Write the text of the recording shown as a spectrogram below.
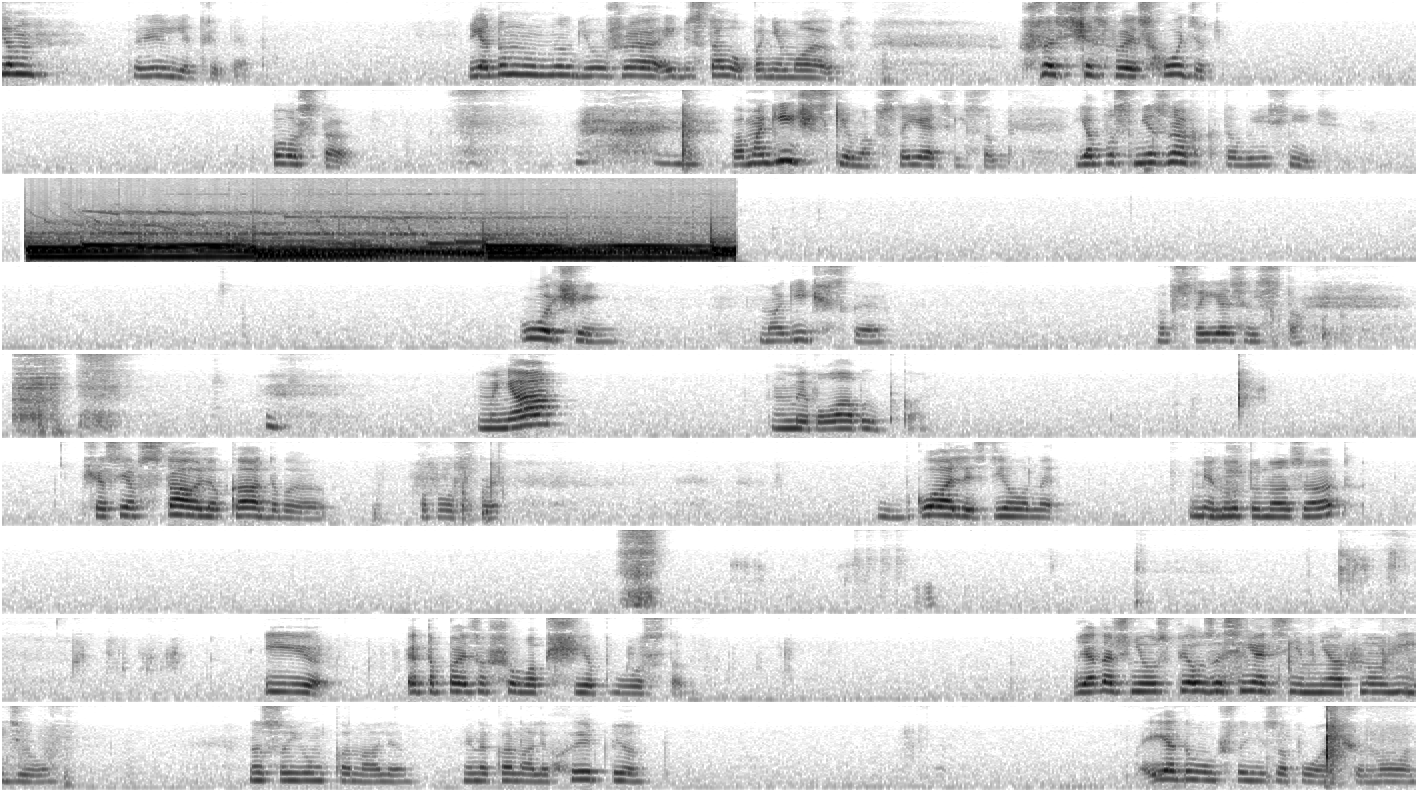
Всем привет, ребята. Я думаю, многие уже и без того понимают, что сейчас происходит. Просто по магическим обстоятельствам. Я просто не знаю, как это объяснить. Очень магическое обстоятельство. У меня умерла рыбка. Сейчас я вставлю кадры просто буквально сделаны минуту назад. И это произошло вообще просто. Я даже не успел заснять с ним ни одно видео на своем канале и на канале Хэппи. Я думал, что не заплачу, но...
